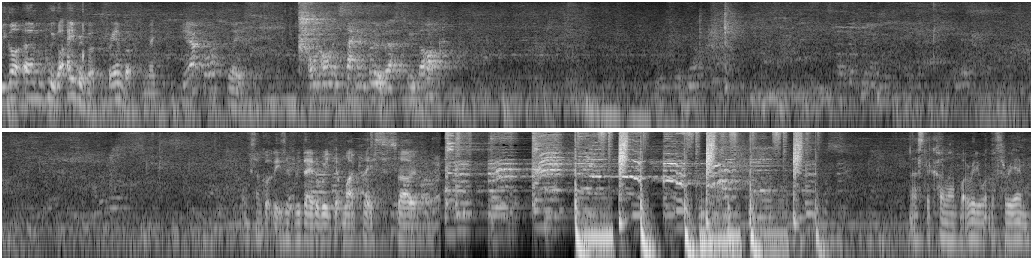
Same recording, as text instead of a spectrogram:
You got um, who you got Avery book, 3M book for me. Yeah, of course. Please. I want, I want satin blue, but that's too dark. I've got these every day of the week at my place, so. That's the colour, but I really want the 3M.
